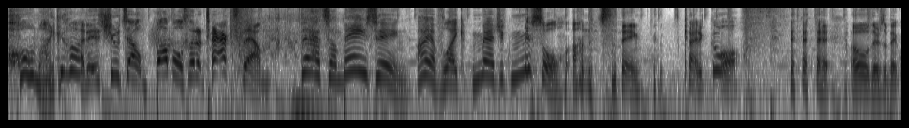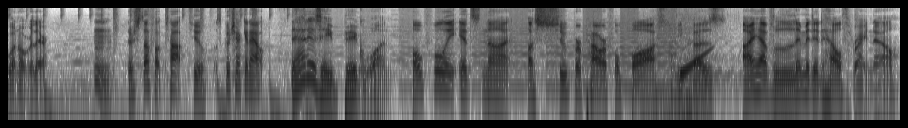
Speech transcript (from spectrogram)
Oh my god, it shoots out bubbles that attacks them. That's amazing. I have like magic missile on this thing. It's kind of cool. oh, there's a big one over there. Hmm, there's stuff up top too. Let's go check it out. That is a big one. Hopefully it's not a super powerful boss because I have limited health right now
